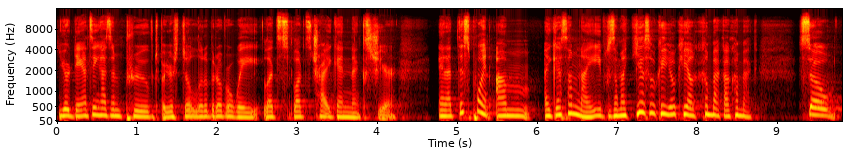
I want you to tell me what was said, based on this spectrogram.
your dancing has improved, but you're still a little bit overweight. Let's let's try again next year. And at this point, I'm I guess I'm naive because I'm like, yes, okay, okay, I'll come back, I'll come back. So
